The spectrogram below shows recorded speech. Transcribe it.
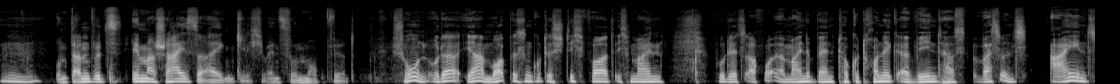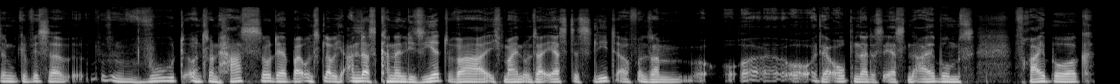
Mhm. Und dann wird's immer scheiße eigentlich, wenn es so ein Mob wird. Schon, oder? Ja, Mob ist ein gutes Stichwort. Ich meine, wo du jetzt auch äh, meine Band Tokotronic erwähnt hast, was uns eint, so ein gewisser Wut und so ein Hass, so der bei uns, glaube ich, anders kanalisiert war. Ich meine, unser erstes Lied auf unserem der Opener des ersten Albums Freiburg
